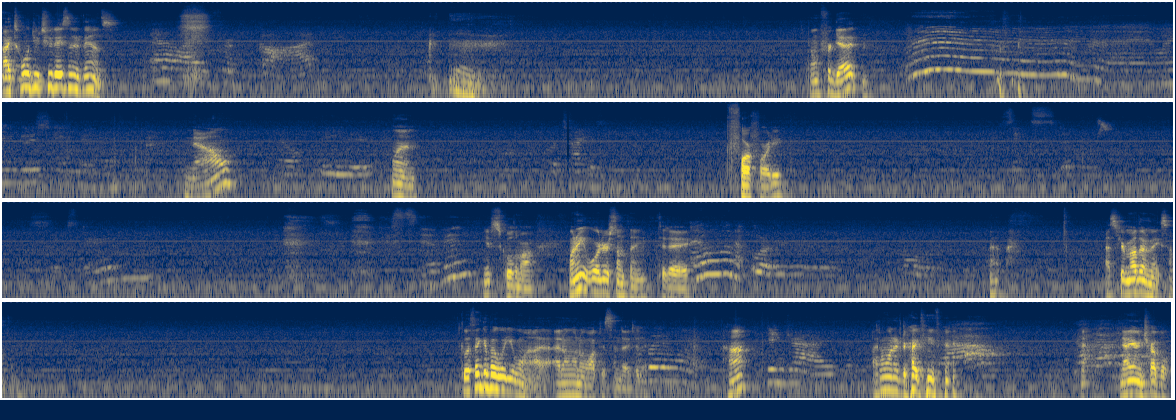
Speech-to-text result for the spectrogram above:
I told you two days in advance. Don't forget. Now? When? 440. You have school tomorrow. Why don't you order something today? Ask your mother to make something. Go think about what you want. I, I don't want to walk to Sendai today. Huh? Oh, I don't want to drive either. Now you're in trouble.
